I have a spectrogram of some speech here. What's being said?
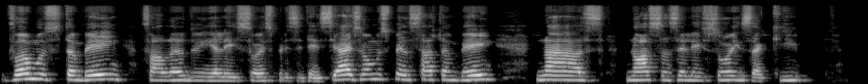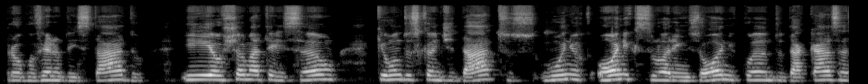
Vamos também, falando em eleições presidenciais, vamos pensar também nas nossas eleições aqui para o governo do Estado, e eu chamo a atenção que um dos candidatos, Onyx Lorenzoni, quando, da casa,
